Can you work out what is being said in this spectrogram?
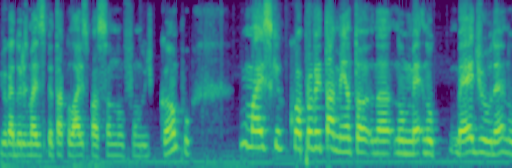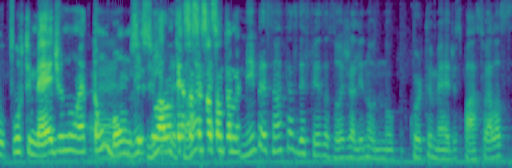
jogadores mais espetaculares passando no fundo de campo, mas que com aproveitamento na- no, no médio, né, no curto e médio, não é tão É, bom. Não sei se o Alan tem essa é que- sensação também. minha impressão é que as defesas hoje ali no, no curto e médio espaço, elas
